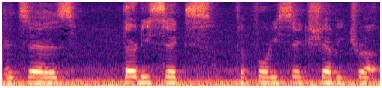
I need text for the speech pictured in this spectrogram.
it says 36 to 46 Chevy truck.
